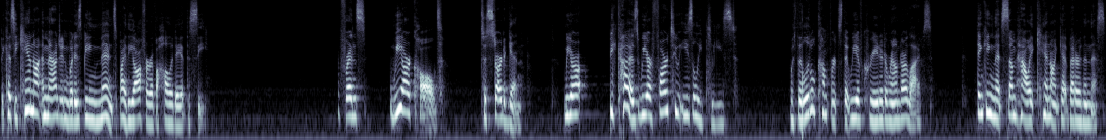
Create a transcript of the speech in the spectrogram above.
because he cannot imagine what is being meant by the offer of a holiday at the sea. Friends, we are called to start again. We are because we are far too easily pleased with the little comforts that we have created around our lives, thinking that somehow it cannot get better than this.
